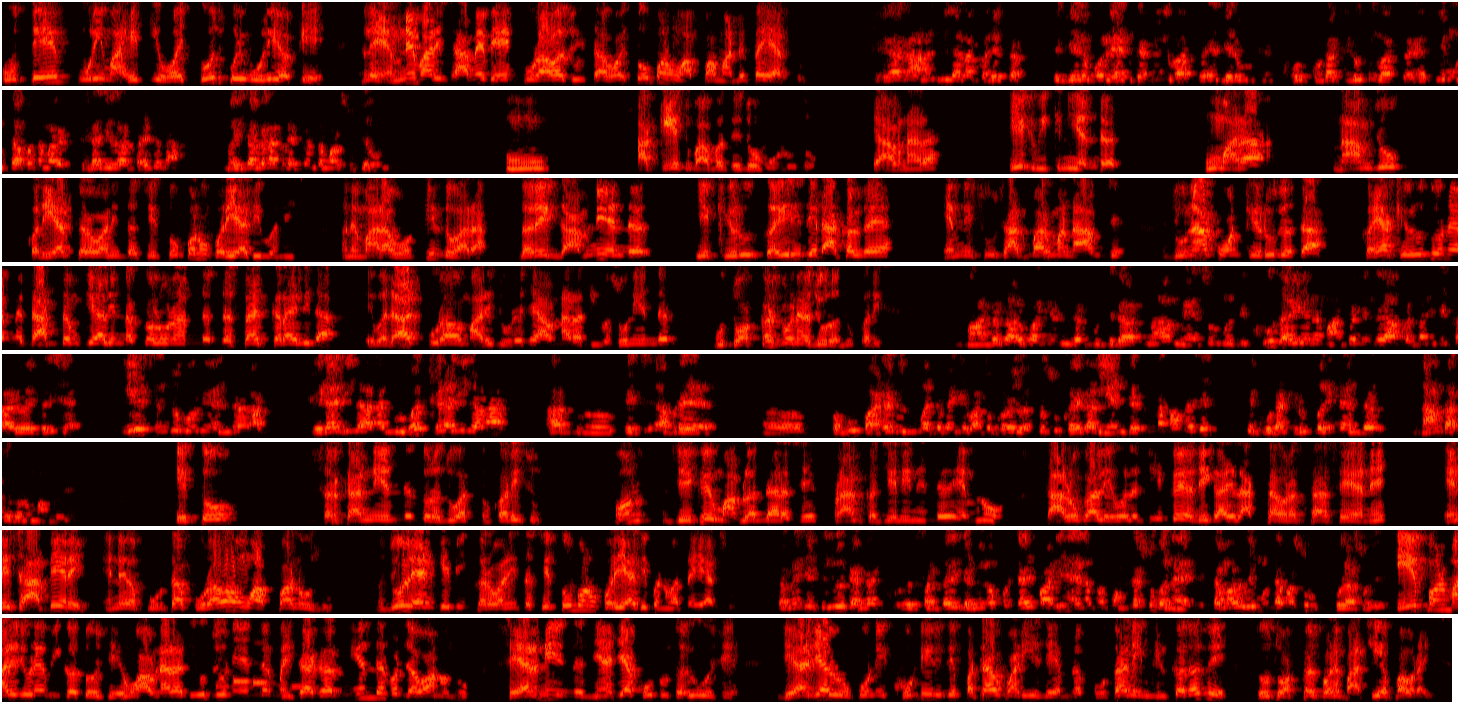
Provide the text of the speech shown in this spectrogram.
પોતે પૂરી માહિતી હોય તો જ કોઈ બોલી શકે. એટલે એમને મારી સામે બેન પુરાવા જોઈતા હોય તો પણ હું આપવા માટે તૈયાર છું. ખેડાના આણંદ જિલ્લાના કલેક્ટર કે જે લોકો લેન્ડ ગ્રેબિંગની વાત કરે, જે લોકો ખોટા ખેડૂતની વાત કરે, એ મુદ્દા પર તમારે ખેડા જિલ્લાના કલેક્ટરના મહીસાગરના કલેક્ટરને તમારે શું કહેવું? હું આ કેસ બાબતે જો બોલું તો કે આવનારા એક વીકની અંદર હું મારા નામ જો ફરિયાદ કરવાની થશે તો પણ હું ફરિયાદી બનીશ અને મારા વકીલ દ્વારા દરેક ગામની અંદર એ ખેડૂત કઈ રીતે દાખલ થયા એમની શું સાત બારમાં નામ છે. જૂના કોણ ખેડૂત હતા? કયા ખેડૂતોને એમને ધાક ધમકી આલી નકલોના અંદર દસ્તાવેજ કરાવી લીધા? એ બધા જ પુરાવા મારી જોડે છે આવનારા દિવસોની અંદર. હું ચોક્કસપણે હજુ રજૂ કરીશ. માતર તાલુકાની અંદર ગુજરાતના મહેસૂલ મંત્રી ખુદ આવી અને માતરની અંદર આ પ્રકારની જે કાર્યવાહી કરી છે, એ સંજોગોની અંદર આ ખેડા જિલ્લા અને બૃહદ ખેડા જિલ્લાના આ આપણે અ, પાટણ યુગમાં તમે જે વાતો કરો છો તો શું ખરેખર લેન્ડ ગ્રેબિંગના મામલે છે કે ખોટા ખેડૂત બનીને અંદર નામ દાખલ કરવાનો મામલો છે? એક તો સરકારની અંદર તો રજૂઆત તો કરીશું. પણ જે કઈ મામલતદાર હશે પ્રાંત કચેરીની અંદર એમનો તાલુકા લેવલે જે કઈ અધિકારી લાગતા વળગતા હશે અને એની સાથે રહી એને પૂરતા પુરાવા હું આપવાનો છું. જો લેન્ડ કેબિંગ કરવાની થશે તો પણ હું ફરિયાદી બનવા તૈયાર છું. તમે જે કીધું કે એમના સરકારી જમીનો પચાવી પાડીને એના પર કોમ્પ્લેક્સો બનાવ્યા છે? તમારો એ મુદ્દા પર શું ખુલાસો છે? એ પણ મારી જોડે વિગતો છે. હું આવનારા દિવસોની અંદર મહીસાગરની અંદર પણ જવાનો છું. શહેરની અંદર જ્યાં જ્યાં ખોટું થયું હશે, જ્યાં જ્યાં લોકોની ખોટી રીતે પચાવ પાડીએ છે એમને પોતાની મિલકત હશે, તો ચોક્કસપણે પાછી અપાવરાઈશ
